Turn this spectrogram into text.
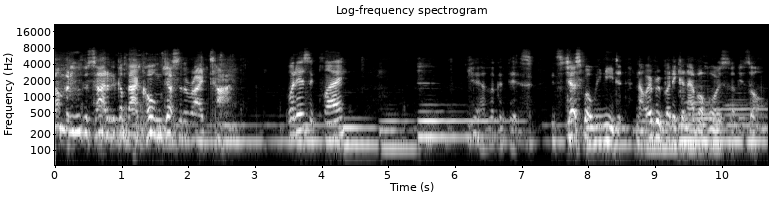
somebody who decided to come back home just at the right time. What is it, Clay? Yeah, look at this. It's just what we needed. Now everybody can have a horse of his own.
